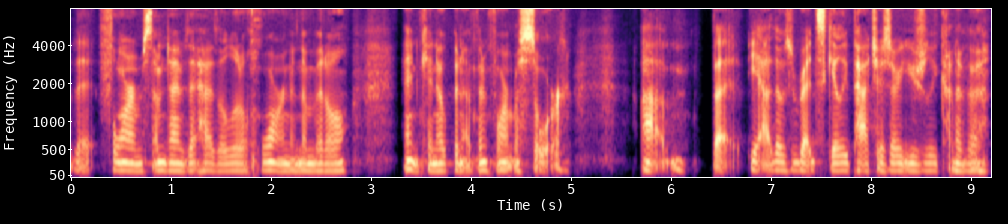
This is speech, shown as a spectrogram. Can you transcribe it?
that forms. Sometimes it has a little horn in the middle and can open up and form a sore. Um, but yeah, those red scaly patches are usually kind of a,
